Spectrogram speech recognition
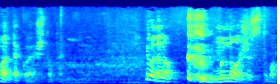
Вот такое что-то. И вот оно множество.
